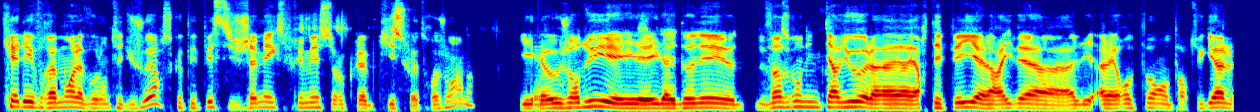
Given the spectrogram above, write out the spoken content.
quelle est vraiment la volonté du joueur, parce que Pépé s'est jamais exprimé sur le club qu'il souhaite rejoindre. Il aujourd'hui, il a donné 20 secondes d'interview à la RTPI à l'arrivée à l'aéroport en Portugal.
